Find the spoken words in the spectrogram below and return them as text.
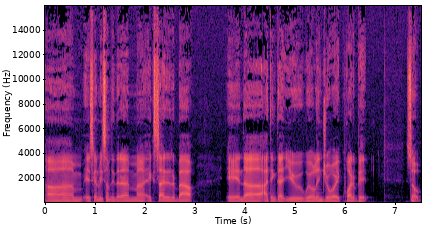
Um, it's going to be something that I'm uh, excited about. And uh, I think that you will enjoy quite a bit. So,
